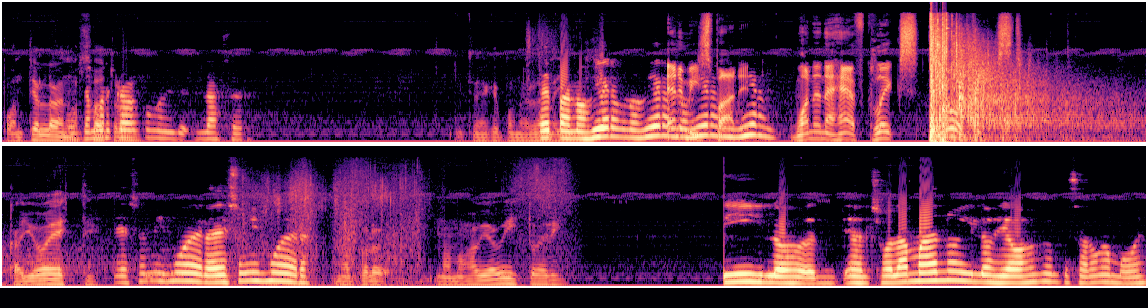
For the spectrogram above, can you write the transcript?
Ponte al lado de Está marcado nosotros. con el láser. Tienes que ponerlo Epa, nos vieron, nos vieron, nos Enemy vieron, nos spotted. vieron. One and a half clicks. Cayó este. Ese mismo era, ese mismo era. No, pero no nos había visto, Eric. Y los alzó la mano y los de abajo se empezaron a mover.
